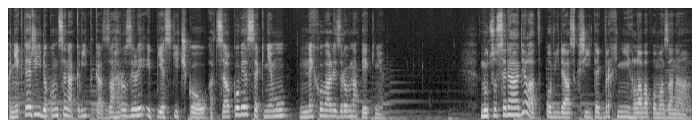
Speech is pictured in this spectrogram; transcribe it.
A někteří dokonce na kvítka zahrozili i pěstičkou a celkově se k němu nechovali zrovna pěkně. No co se dá dělat, povídá skřítek vrchní hlava pomazaná.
